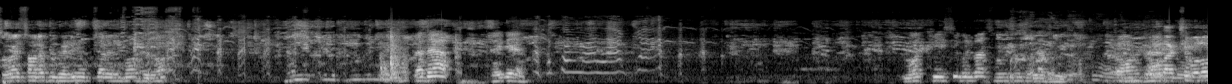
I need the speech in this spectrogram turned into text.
সবাই সামনে এখন রেডি হচ্ছে আর এরকম ফিরো দাদা দে মদ খেয়েছি বলবা সঙ্গে সঙ্গে চলে আসবে ভালো লাগছে বলো?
